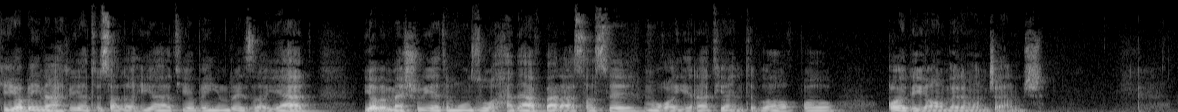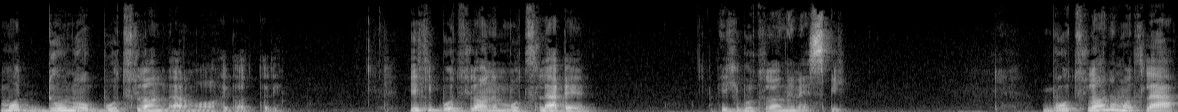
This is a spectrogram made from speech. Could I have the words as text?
که یا به این اهلیت و صلاحیت یا به این رضایت یا به مشروعیت موضوع و هدف بر اساس مقایرت یا انتباق با قاعده آمر منجر میشه. ما دو نوع بطلان در معاهدات داریم. یکی بطلان مطلقه یکی بطلان نسبی. بطلان مطلق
